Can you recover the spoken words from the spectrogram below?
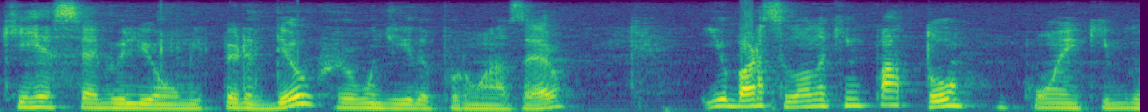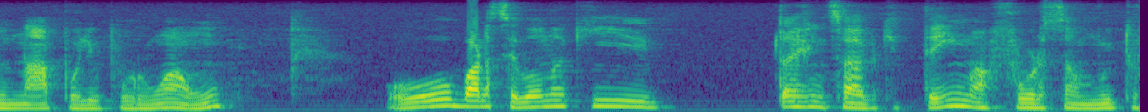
que recebe o Lyon e perdeu o jogo de ida por 1 a 0 e o Barcelona que empatou com a equipe do Napoli por 1 a 1. O Barcelona que a gente sabe que tem uma força muito,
